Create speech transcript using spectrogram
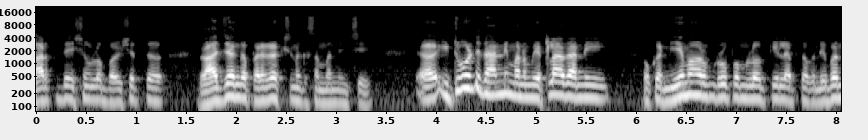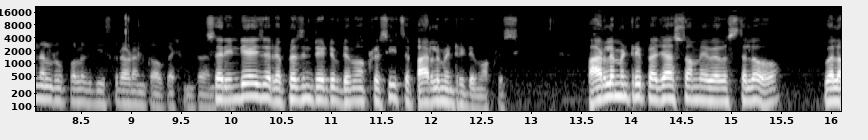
భారతదేశంలో భవిష్యత్ రాజ్యాంగ పరిరక్షణకు సంబంధించి ఇటువంటి దాన్ని మనం ఎట్లా దాన్ని ఒక నియమ రూపంలోకి లేకపోతే ఒక నిబంధనల రూపంలోకి తీసుకురావడానికి అవకాశం ఉంటుంది sir India is a representative democracy it's a parliamentary democracy parliamentary ప్రజాస్వామ్య వ్యవస్థలో వాళ్ళ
